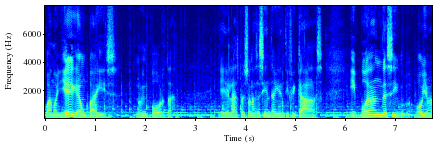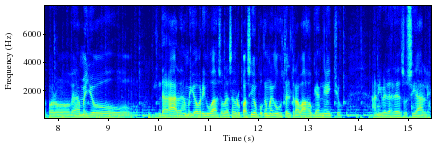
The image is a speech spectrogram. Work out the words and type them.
cuando llegue a un país, no importa, eh, las personas se sientan identificadas y puedan decir, óyeme, pero déjame yo indagar, déjame yo averiguar sobre esa agrupación porque me gusta el trabajo que han hecho a nivel de redes sociales,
